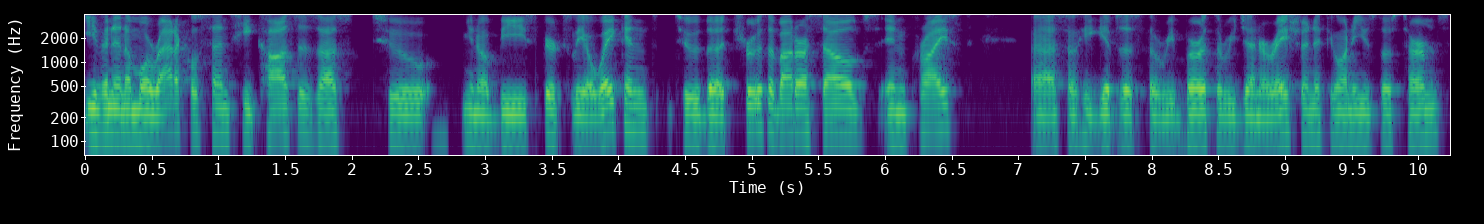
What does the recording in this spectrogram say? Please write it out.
even in a more radical sense he causes us to you know be spiritually awakened to the truth about ourselves in christ. Uh, so he gives us the rebirth the regeneration if you want to use those terms.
